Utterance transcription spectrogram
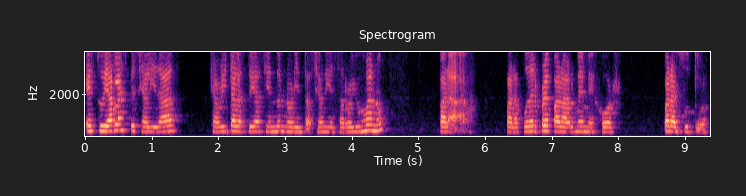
estudiar la especialidad que ahorita la estoy haciendo en orientación y desarrollo humano para, para poder prepararme mejor para el futuro.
